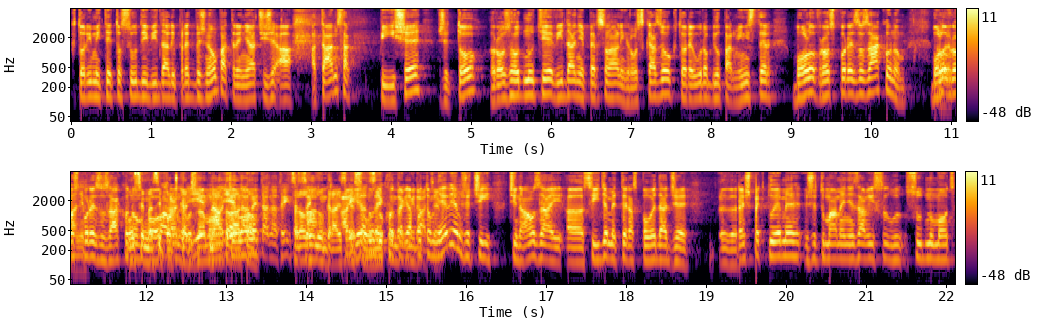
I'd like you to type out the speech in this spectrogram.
ktorými tieto súdy vydali predbežné opatrenia. Čiže a, a tam sa píše, že to rozhodnutie, vydanie personálnych rozkazov, ktoré urobil pán minister, bolo v rozpore so zákonom. Bolo Dobre, v rozpore pani, so zákonom musíme si počkať na to, ako veta na 30 rozhodnú krajské súdy. tak ak ja potom neviem, že či, či naozaj uh, si ideme teraz povedať, že uh, rešpektujeme, že tu máme nezávislú súdnu moc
